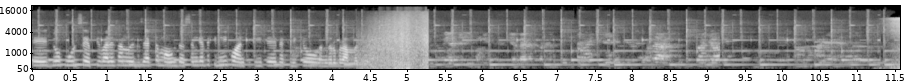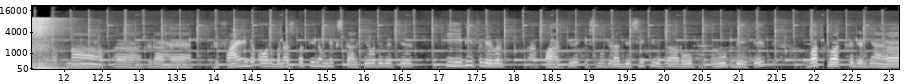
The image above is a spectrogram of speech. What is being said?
ਤੇ ਜੋ ਫੂਡ ਸੇਫਟੀ ਵਾਲੇ ਸਾਨੂੰ ਐਗਜ਼ੈਕਟ ਅਮਾਉਂਟ ਦੱਸਣਗੇ ਤੇ ਕਿੰਨੀ ਕੁਆਂਟੀਟੀ 'ਚ ਨਕਲੀ ਘਿਓ ਅੰਦਰੋਂ ਬਰਾਮਦ ਹੋਇਆ। ਆਪਣਾ ਅਹ, ਜਿਹੜਾ ਹੈ ਰਿਫਾਈਨਡ ਔਰ ਬਨਸਪਤੀ ਨੂੰ ਮਿਕਸ ਕਰਕੇ ਉਹਦੇ ਵਿੱਚ ਘੀ ਦੀ ਫਲੇਵਰ ਪਾ ਕੇ ਇਸ ਨੂੰ ਜਿਹੜਾ ਦੇਸੀ ਘਿਓ ਦਾ ਰੂਪ ਰੂਪ ਦੇ ਕੇ ਵੱਖ-ਵੱਖ ਜਿਹੜੀਆਂ ਹੈ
